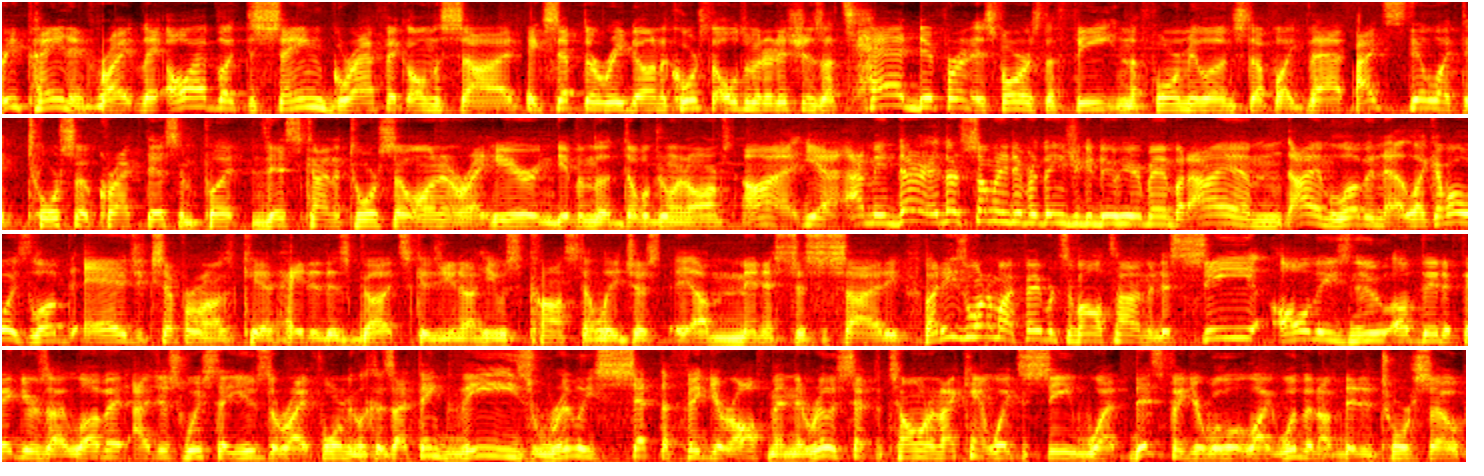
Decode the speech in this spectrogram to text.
repainted, right? They all have like the same graphic on the side, except they're redone. Of course, the Ultimate Edition is a tad different as far as the feet and the formula and stuff like that. I'd still like to torso crack this and put this kind of torso on it right here and give him the double jointed arms. Uh, yeah, I mean, there, there's so many different things you can do here, man, but I am, I am loving, like, I've always loved Edge, except for when I was a kid. Hated his guts because, you know, he was constantly just a menace to society. But he's one of my favorites of all time, and to see all these new updated figures, I love it. I just wish they used the right formula because I think these really set the figure off, man. They really set the tone, and I can't wait to see what this figure will look like with an updated torso,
